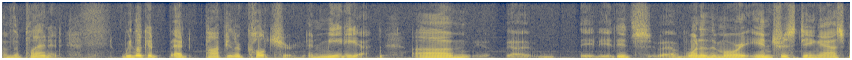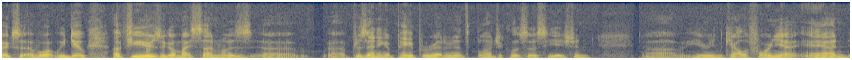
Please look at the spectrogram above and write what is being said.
of the planet we look at, at popular culture and media. Um, uh, it, it's uh, one of the more interesting aspects of what we do. A few years ago, my son was uh, uh, presenting a paper at an anthropological association uh, here in California, and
